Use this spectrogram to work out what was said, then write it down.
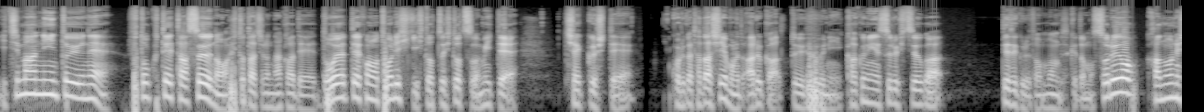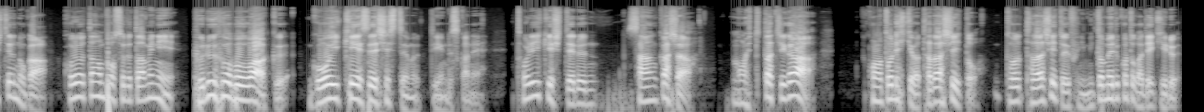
1万人というね、不特定多数の人たちの中で、どうやってこの取引一つ一つを見て、チェックして、これが正しいものであるかというふうに確認する必要が出てくると思うんですけども、それを可能にしてるのが、これを担保するために、プルーフオブワーク、合意形成システムっていうんですかね。取引してる参加者の人たちが、この取引は正しいと、正しいというふうに認めることができる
